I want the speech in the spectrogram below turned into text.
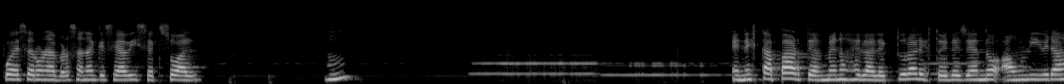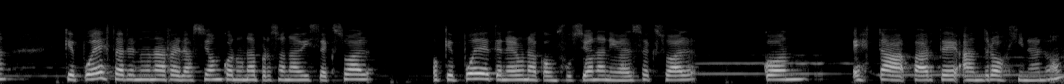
Puede ser una persona que sea bisexual. ¿Mm? En esta parte, al menos de la lectura, le estoy leyendo a un Libra que puede estar en una relación con una persona bisexual o que puede tener una confusión a nivel sexual con esta parte andrógina, ¿no?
